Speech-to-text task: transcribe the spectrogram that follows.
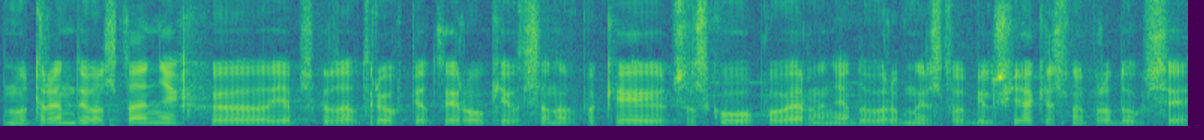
ну тренди останніх, е, я б сказав, трьох-п'яти років це навпаки частково повернення до виробництва більш якісної продукції.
